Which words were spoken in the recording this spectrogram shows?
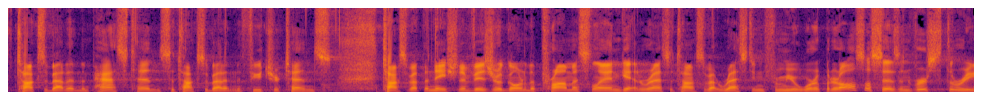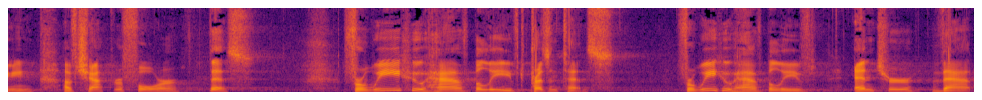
It talks about it in the past tense, it talks about it in the future tense, it talks about the nation of Israel going to the promised land, getting rest, it talks about resting from your work, but it also says in verse 3 of chapter 4 this For we who have believed, present tense, for we who have believed enter that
